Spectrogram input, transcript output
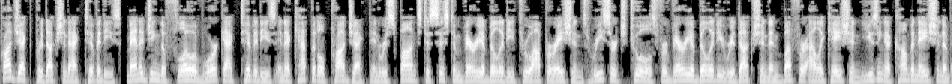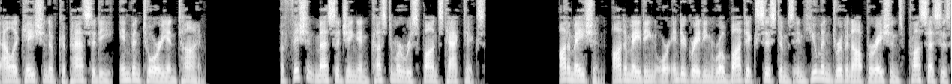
Project production activities – managing the flow of work activities in a capital project in response to system variability through operations research tools for variability reduction and buffer allocation using a combination of allocation of capacity, inventory and time. Efficient messaging and customer response tactics Automation – automating or integrating robotic systems in human-driven operations processes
